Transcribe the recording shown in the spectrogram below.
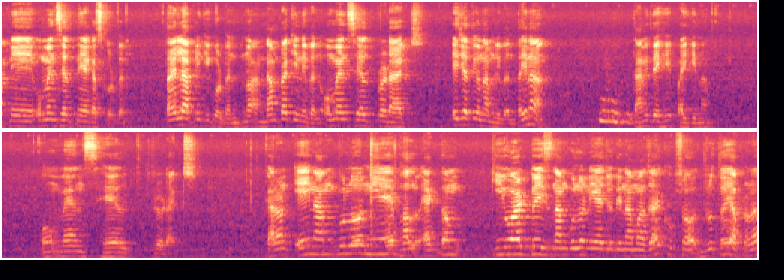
আপনি ওমেন্স হেলথ নিয়ে কাজ করবেন। তাইলে আপনি কি করবেন? নামটা কি নেবেন? ওমেন্স হেলথ প্রোডাক্ট এই জাতীয় নাম নেবেন তাই না? তা আমি দেখি পাই কি না ওমেন্স হেলথ প্রোডাক্ট কারণ এই নামগুলো নিয়ে ভালো, একদম কিওয়ার্ড বেস নামগুলো নিয়ে যদি নামা যায়, খুব দ্রুতই আপনারা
